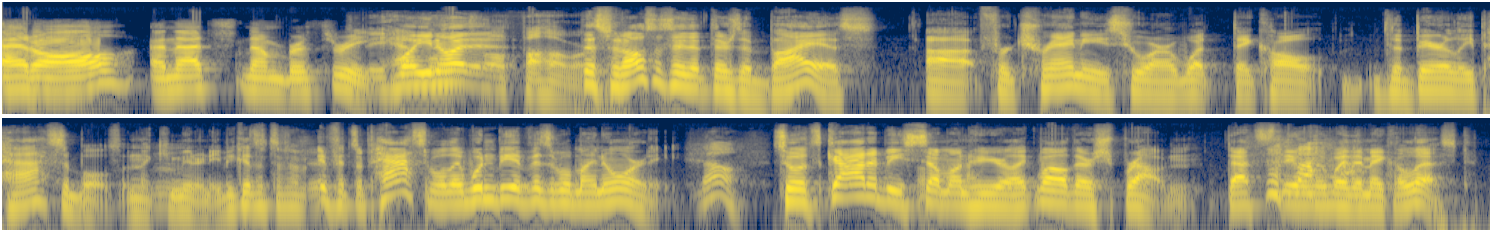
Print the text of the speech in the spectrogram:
at all? And that's number three. Well, you know what? This would also say that there's a bias uh, for trannies who are what they call the barely passables in the mm. community. Because it's a, if it's a passable, they wouldn't be a visible minority. No. So it's got to be someone who you're like, well, they're sprouting. That's the only way they make a list.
